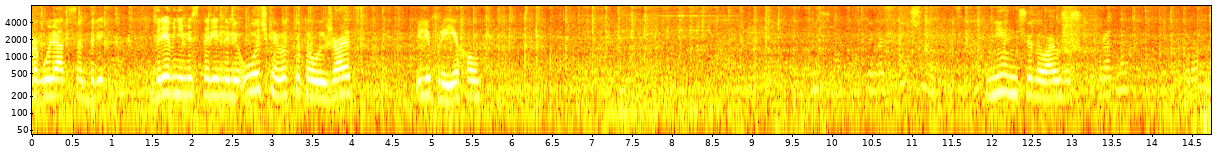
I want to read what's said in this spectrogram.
прогуляться дре- древними старинными улочками. Вот кто-то уезжает или приехал. Не, ничего, давай уже. Аккуратно. Аккуратно.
